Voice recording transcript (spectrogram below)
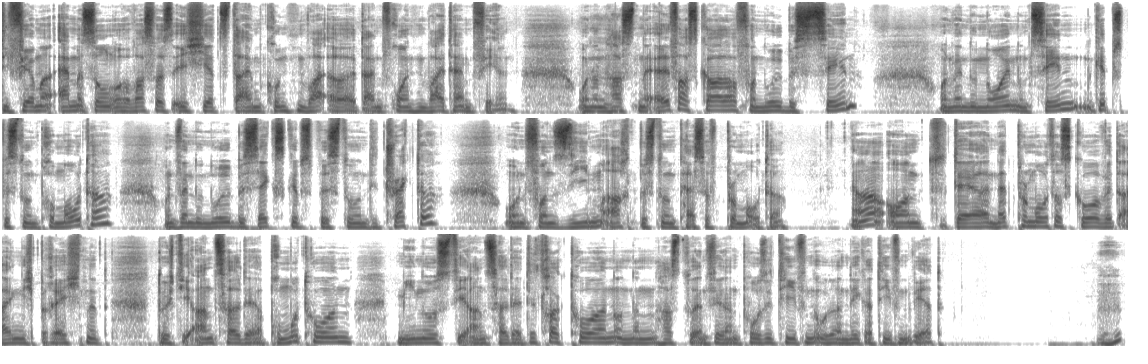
die Firma Amazon oder was weiß ich jetzt deinem Kunden, äh, deinen Freunden weiterempfehlen. Und dann hast du eine Elfer-Skala von 0 bis 10. Und wenn du 9 und 10 gibst, bist du ein Promoter. Und wenn du 0 bis 6 gibst, bist du ein Detractor. Und von 7, 8 bist du ein Passive Promoter. Ja, und der Net Promoter Score wird eigentlich berechnet durch die Anzahl der Promotoren minus die Anzahl der Detraktoren und dann hast du entweder einen positiven oder einen negativen Wert. Mhm.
